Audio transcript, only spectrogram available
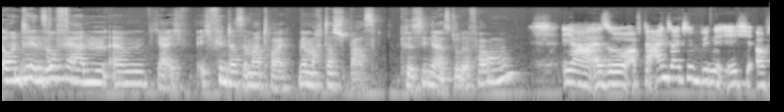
Und insofern, ähm, ja, ich, ich finde das immer toll. Mir macht das Spaß. Christine, hast du Erfahrungen? Ja, also auf der einen Seite bin ich auf,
